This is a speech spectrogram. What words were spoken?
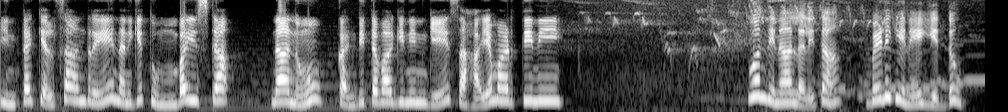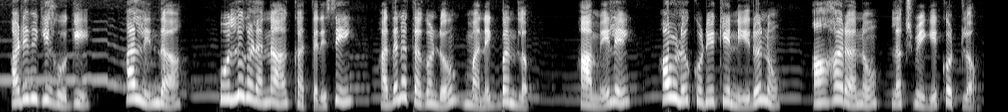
ಇಂಥ ಕೆಲ್ಸ ಅಂದ್ರೆ ನನಗೆ ತುಂಬಾ ಇಷ್ಟ. ನಾನು ಖಂಡಿತವಾಗಿ ನಿನ್ಗೆ ಸಹಾಯ ಮಾಡ್ತೀನಿ. ಒಂದಿನ ಲಲಿತಾ ಬೆಳಿಗ್ಗೆನೆ ಎದ್ದು ಅಡವಿಗೆ ಹೋಗಿ ಅಲ್ಲಿಂದ ಹುಲ್ಲುಗಳನ್ನ ಕತ್ತರಿಸಿ ಅದನ್ನ ತಗೊಂಡು ಮನೆಗ್ ಬಂದ್ಲು. ಆಮೇಲೆ ಅವಳು ಕುಡಿಯೋಕೆ ನೀರನ್ನು, ಆಹಾರನು ಲಕ್ಷ್ಮಿಗೆ ಕೊಟ್ಲು.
